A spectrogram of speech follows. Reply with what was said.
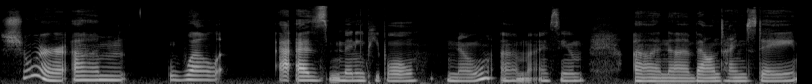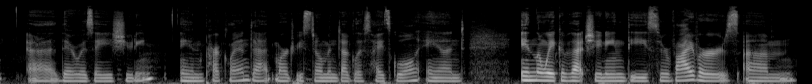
Sure. Um, well, as many people know, um, I assume, on uh, Valentine's Day, uh, there was a shooting in Parkland at Marjory Stoneman Douglas High School. And in the wake of that shooting, the survivors, um,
